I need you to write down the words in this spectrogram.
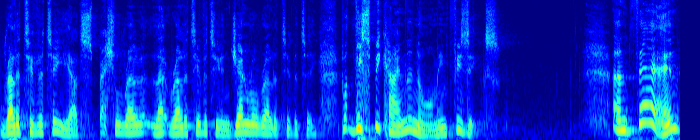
relativity. You had special rel relativity and general relativity. But this became the norm in physics. And then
